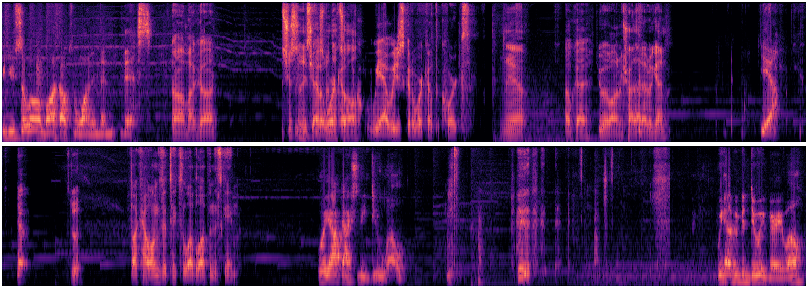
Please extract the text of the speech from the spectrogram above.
We do so well in Black Ops One, and then this. oh my god. It's just We an just gotta adjustment, work that's out. all. The, yeah, we just gotta work out the quirks. Yeah. Okay. Do we want to try that out again? Yeah. Yep. Let's do it. Fuck. How long does it take to level up in this game? Well, you have to actually do well. We haven't been doing very well.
